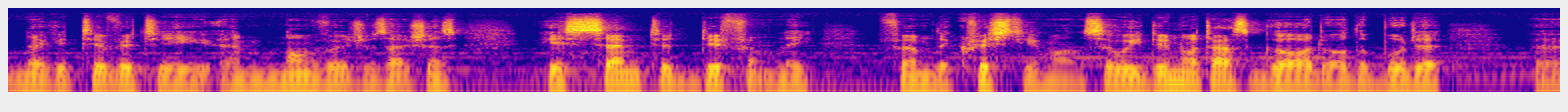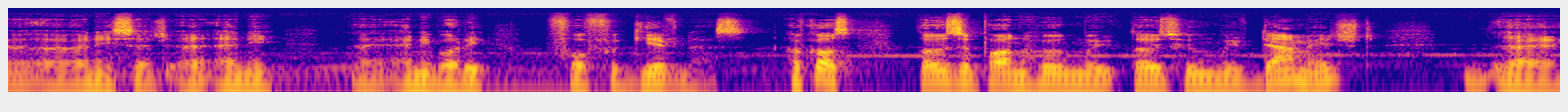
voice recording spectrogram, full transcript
negativity and non-virtuous actions is centered differently from the Christian one. So we do not ask God or the Buddha, uh, uh any such uh, any uh, anybody for forgiveness. Of course, those upon whom we, those whom we've damaged, uh,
